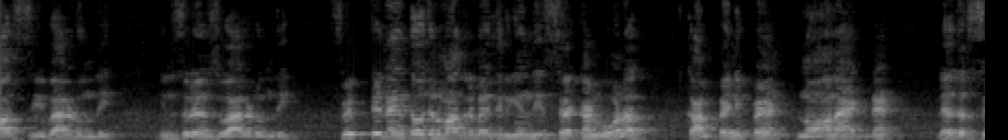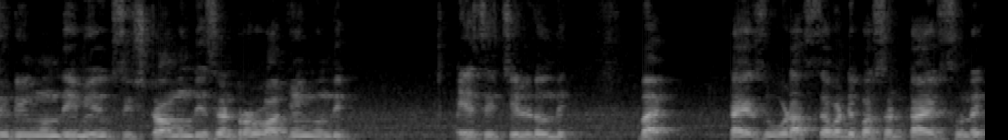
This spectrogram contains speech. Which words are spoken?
ఆర్సీ వ్యాలిడ్ ఉంది. ఇన్సూరెన్స్ వ్యాలిడ్ ఉంది. ఫిఫ్టీ నైన్ థౌజండ్ మాత్రమే తిరిగింది. Second owner company paint non accident leather seating ఉంది మ్యూజిక్ సిస్టమ్ ఉంది సెంట్రల్ లాకింగ్ ఉంది ఏసీ చిల్డ్ ఉంది. బట్ టైర్స్ కూడా సెవెంటీ పర్సెంట్ టైర్స్ ఉన్నాయి.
